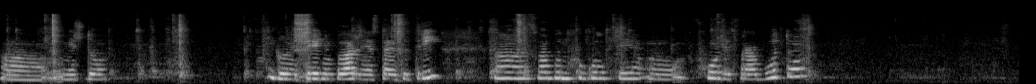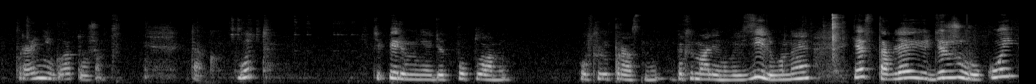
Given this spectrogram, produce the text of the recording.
а, между в среднем положении остается 3 а, свободных иголки. А, входит в работу. Крайняя игла тоже. Так, вот. Теперь у меня идет по плану после красной, после малиновой зеленая. Я вставляю ее, держу рукой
